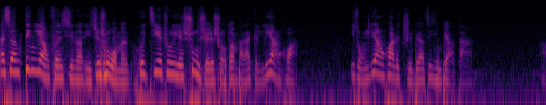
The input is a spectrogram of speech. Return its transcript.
那像定量分析呢，也就是我们会借助一些数学的手段把它给量化，一种量化的指标进行表达，啊，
